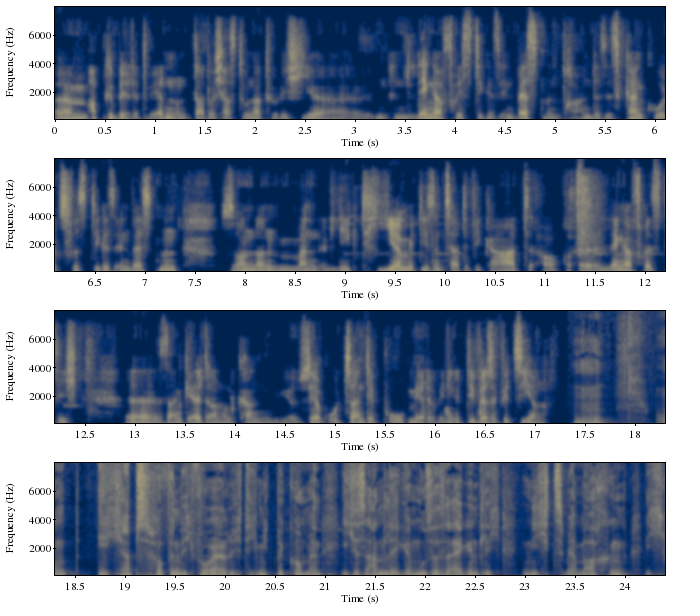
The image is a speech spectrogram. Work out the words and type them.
ähm, abgebildet werden. Und dadurch hast du natürlich hier äh, ein längerfristiges Investment dran. Das ist kein kurzfristiges Investment, sondern man legt hier mit diesem Zertifikat auch äh, längerfristig äh, sein Geld an und kann sehr gut sein Depot mehr oder weniger diversifizieren. Mhm. Und ich habe es hoffentlich vorher richtig mitbekommen. Ich als Anleger muss also eigentlich nichts mehr machen. Ich,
